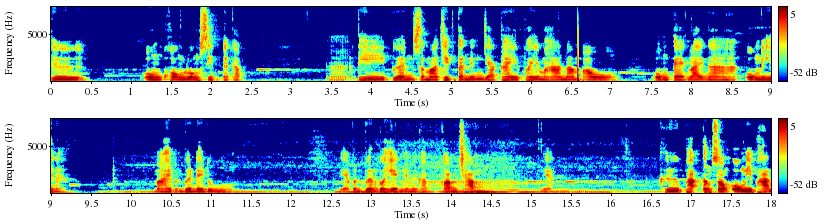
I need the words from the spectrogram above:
คือองค์ของหลวงสิทธิ์นะครับที่เพื่อนสมาชิกท่านหนึ่งอยากให้พระมหานำเอาองค์แตกลายงาองค์นี้นะ มาให้เพื่อนๆได้ดูเนี่ยเพื่อนๆก็เห็นใช่ไหมครับ ความฉ่ำเนี่ย คือพระทั้งสององค์นี้ผ่าน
